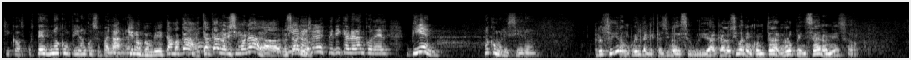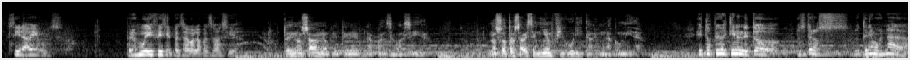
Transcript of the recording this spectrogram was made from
Chicos, ustedes no cumplieron con su palabra. ¿Qué no conviene? Estamos acá. Está acá, no le hicimos nada, Rosario. Yo les pedí que hablaran con él bien, no como lo hicieron. Pero se dieron cuenta que está lleno de seguridad acá, los iban a encontrar, ¿no lo pensaron eso? Sí, la vimos. Pero es muy difícil pensar con la panza vacía. Ustedes no saben lo que es tener la panza vacía. Nosotros a veces ni en figurita vemos la comida. Estos pibes tienen de todo. Nosotros no tenemos nada.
